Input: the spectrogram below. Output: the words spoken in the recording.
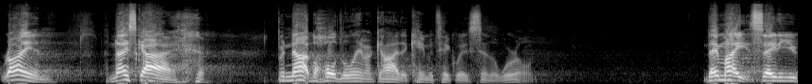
Ryan, a nice guy, but not behold the Lamb of God that came to take away the sin of the world. They might say to you,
